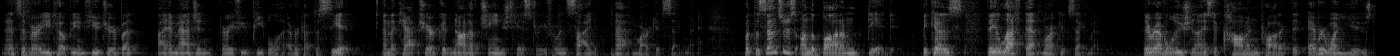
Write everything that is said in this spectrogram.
It's a very utopian future, but I imagine very few people ever got to see it, and the CapShare could not have changed history from inside that market segment. But the sensors on the bottom did, because they left that market segment. They revolutionized a common product that everyone used,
